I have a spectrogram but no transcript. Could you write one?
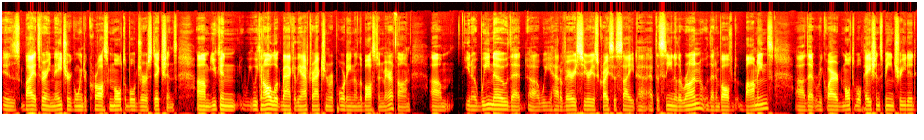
is by its very nature going to cross multiple jurisdictions. Um, you can we, can all look back at the after action reporting on the Boston Marathon. Um, you know, we know that uh, we had a very serious crisis site uh, at the scene of the run that involved bombings uh, that required multiple patients being treated,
